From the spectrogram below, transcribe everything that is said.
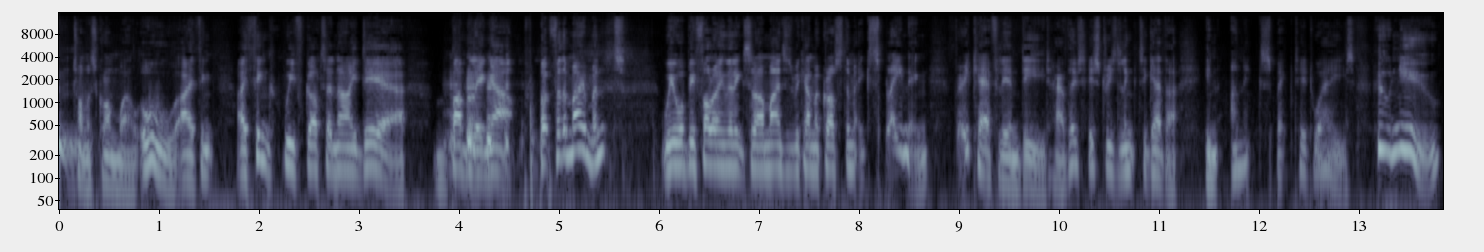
Hmm. Thomas Cromwell. Ooh, I think I think we've got an idea bubbling up. but for the moment. We will be following the links in our minds as we come across them, explaining very carefully indeed how those histories link together in unexpected ways. Who knew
